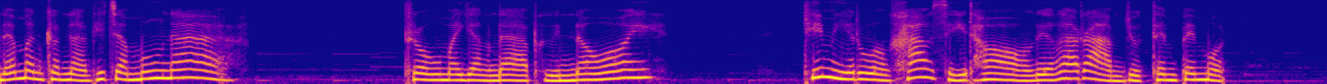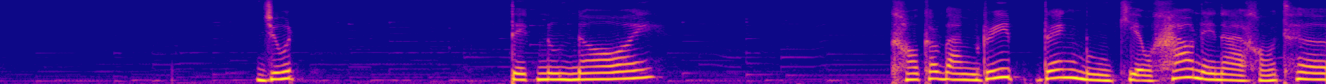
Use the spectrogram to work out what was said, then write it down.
และมันกำลังที่จะมุ่งหน้าตรงมายังนาผืนน้อย ที่มีรวงข้าวสีทองเหลืองอารามอยู่เต็มไปหมดยุด เด็กหนุ่มน้อย เขากำลังรีบเร่งมือเกี่ยวข้าวในนาของเธอ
